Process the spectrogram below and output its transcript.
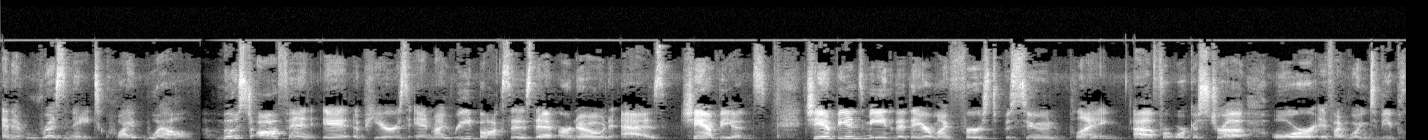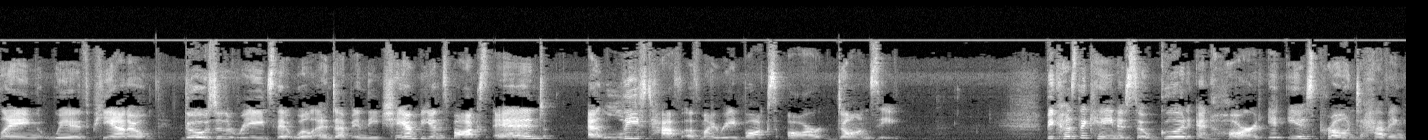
and it resonates quite well. Most often it appears in my reed boxes that are known as champions. Champions mean that they are my first bassoon playing uh, for orchestra or if I'm going to be playing with piano. Those are the reeds that will end up in the champions box and at least half of my reed box are Danzi. Because the cane is so good and hard, it is prone to having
